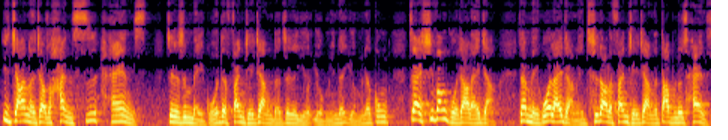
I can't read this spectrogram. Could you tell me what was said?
一家呢叫做汉斯 （Hans），这个是美国的番茄酱的这个有有名的有名的公，在西方国家来讲，在美国来讲呢，吃到的番茄酱呢，大部分都是 Hans。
